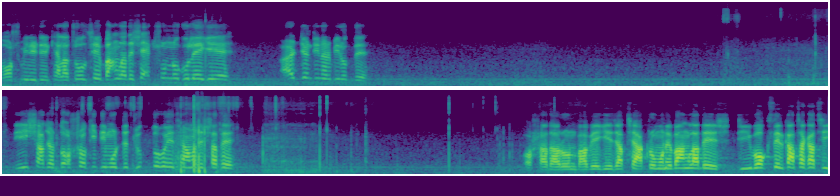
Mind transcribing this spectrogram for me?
দশ মিনিটের খেলা চলছে, বাংলাদেশ এক শূন্য গোলে এগিয়ে আর্জেন্টিনার বিরুদ্ধে। তেইশ হাজার দর্শক ইতিমধ্যে যুক্ত হয়েছে আমাদের সাথে। অসাধারণ ভাবে এগিয়ে যাচ্ছে আক্রমণে বাংলাদেশ। ডি বক্সের কাছাকাছি।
